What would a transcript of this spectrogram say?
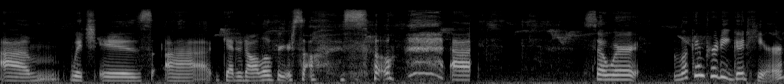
um, which is uh, get it all over yourself. so, uh, so we're looking pretty good here.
